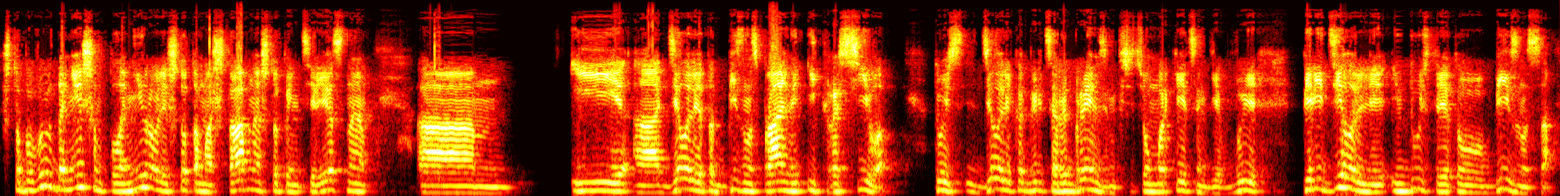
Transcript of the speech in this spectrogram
чтобы вы в дальнейшем планировали что-то масштабное, что-то интересное, и а, делали этот бизнес правильно и красиво. То есть делали, как говорится, ребрендинг в сетевом маркетинге. Вы переделали индустрию этого бизнеса,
